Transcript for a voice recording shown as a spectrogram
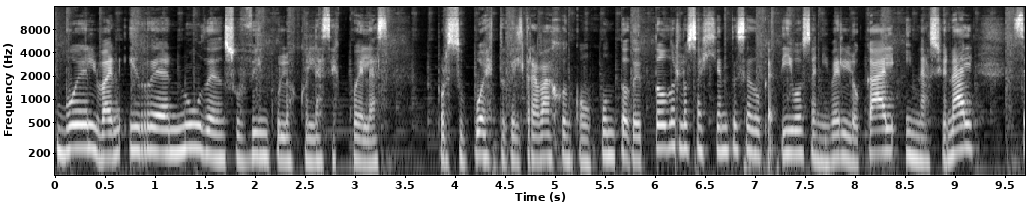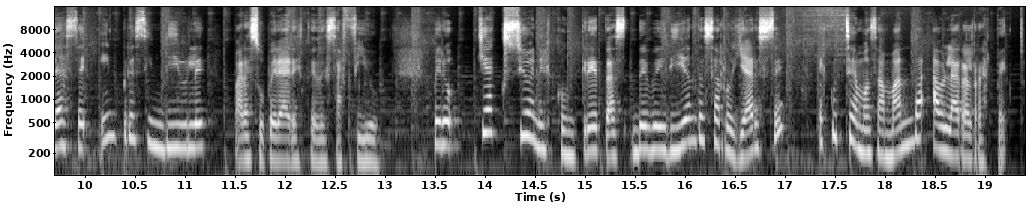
vuelvan y reanuden sus vínculos con las escuelas por supuesto que el trabajo en conjunto de todos los agentes educativos a nivel local y nacional se hace imprescindible para superar este desafío. Pero, ¿qué acciones concretas deberían desarrollarse? Escuchemos a Amanda hablar al respecto.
